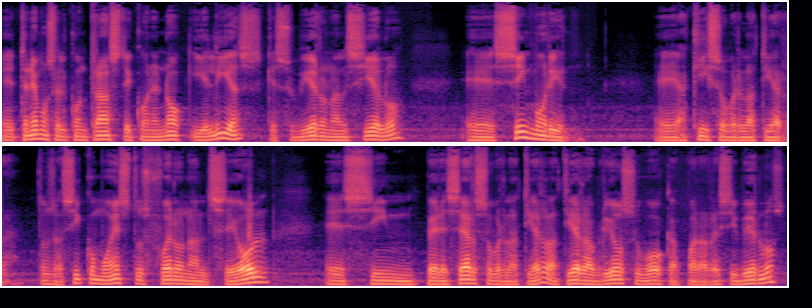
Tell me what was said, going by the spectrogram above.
Eh, tenemos el contraste con Enoch y Elías, que subieron al cielo eh, sin morir eh, aquí sobre la tierra. Entonces, así como estos fueron al Seol sin perecer sobre la tierra, la tierra abrió su boca para recibirlos.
